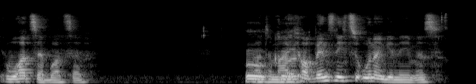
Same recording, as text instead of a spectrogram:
WhatsApp, WhatsApp. Oh, Warte mal, cool. ich hoffe, wenn es nicht zu unangenehm ist.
